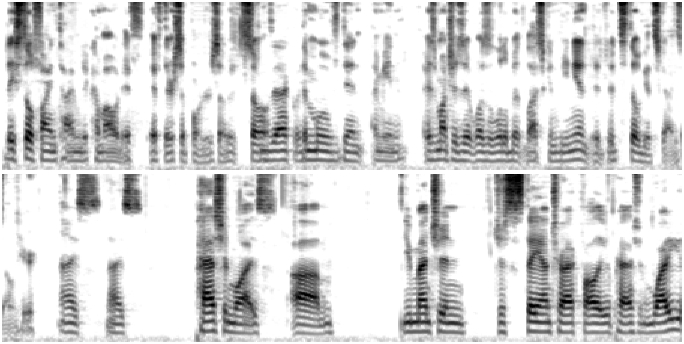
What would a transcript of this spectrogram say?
they still find time to come out if if they're supporters of it. So Exactly. the move didn't. I mean, as much as it was a little bit less convenient, it, it still gets guys out here. Nice, nice. Passion wise, um, you mentioned just stay on track, follow your passion. Why do you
